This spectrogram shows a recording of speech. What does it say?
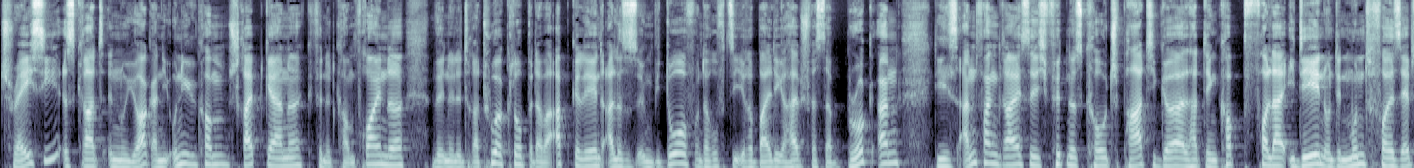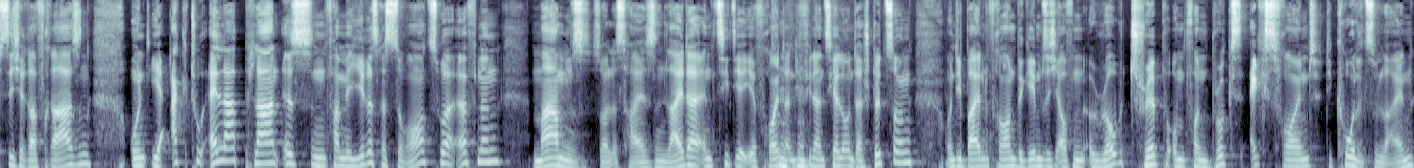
Tracy ist gerade in New York an die Uni gekommen, schreibt gerne, findet kaum Freunde, will in den Literaturclub, wird aber abgelehnt, alles ist irgendwie doof und da ruft sie ihre baldige Halbschwester Brooke an. Die ist Anfang 30, Fitnesscoach, Partygirl, hat den Kopf voller Ideen und den Mund voll selbstsicherer Phrasen und ihr aktueller Plan ist, ein familiäres Restaurant zu eröffnen. Moms soll es heißen. Leider entzieht ihr ihr Freund dann die finanzielle Unterstützung und die beiden Frauen begeben sich auf einen Roadtrip, um von Brooks Ex-Freund die Kohle zu leihen.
